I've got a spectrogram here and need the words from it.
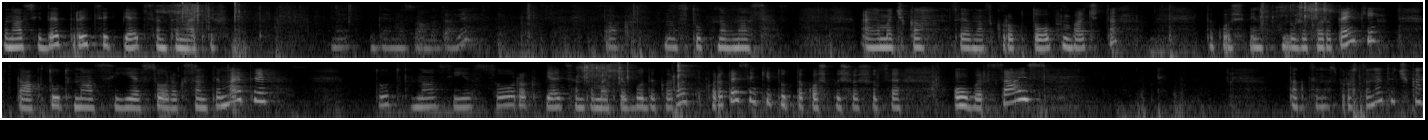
у нас йде 35 см. Ми йдемо з вами далі. Так, наступна в нас емочка. Це в нас кроп-топ, бачите? Також він дуже коротенький. Так, тут в нас є 40 см. Тут в нас є 45 см. Буде коротесенький. Тут також пише, що це оверсайз. Так, це у нас просто ниточка.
